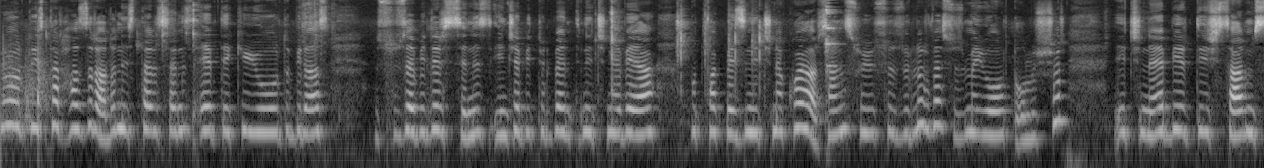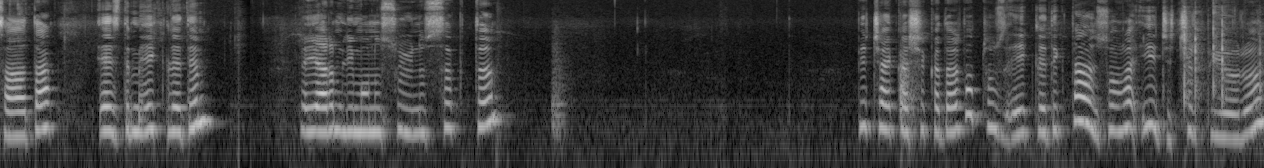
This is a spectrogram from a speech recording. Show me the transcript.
Yoğurdu ister hazır alın isterseniz evdeki yoğurdu biraz süzebilirsiniz. İnce bir tülbentin içine veya mutfak bezinin içine koyarsanız suyu süzülür ve süzme yoğurt oluşur. İçine bir diş sarımsağı da ezdim ekledim ve yarım limonun suyunu sıktım. Bir çay kaşığı kadar da tuz ekledikten sonra iyice çırpıyorum.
